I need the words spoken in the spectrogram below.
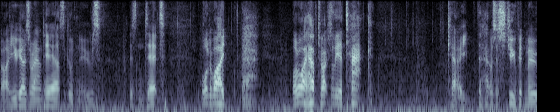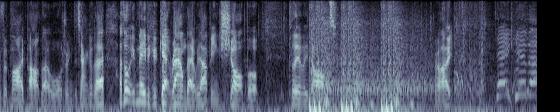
Right, you guys around here, that's good news, isn't it? What do I... What do I have to actually attack? Okay, that was a stupid move of my part, though, ordering the tank over there. I thought we maybe could get round there without being shot, but clearly not. Right, Take him out!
